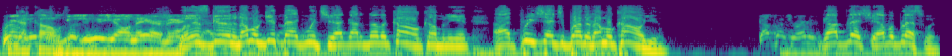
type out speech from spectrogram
really, it's good to hear you on the air, man. Well, it's good, and I'm gonna get back with you. I got another call coming in. I appreciate you, brother, and I'm gonna call you. God bless you, Reverend. God bless you. Have a blessed one.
